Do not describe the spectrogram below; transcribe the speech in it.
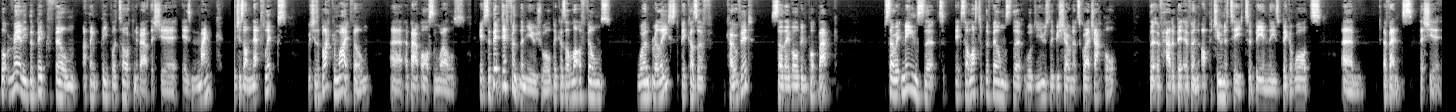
but really, the big film I think people are talking about this year is Mank, which is on Netflix, which is a black and white film uh, about Orson Welles. It's a bit different than usual because a lot of films weren't released because of COVID, so they've all been put back. so it means that it's a lot of the films that would usually be shown at Square Chapel that have had a bit of an opportunity to be in these big awards um, events this year.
